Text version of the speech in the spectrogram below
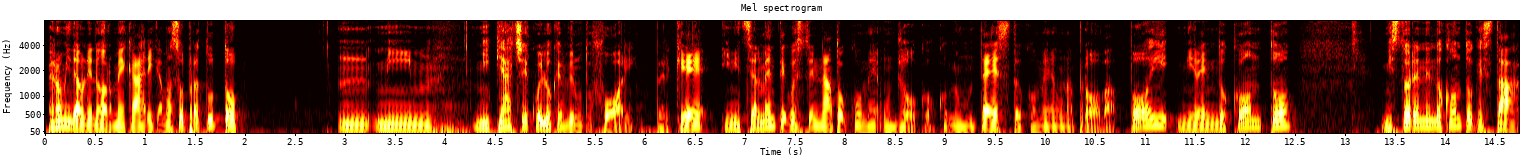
però mi dà un'enorme carica, ma soprattutto mh, mm, mi, mi piace quello che è venuto fuori perché inizialmente questo è nato come un gioco, come un test, come una prova. Poi mi rendo conto, mi sto rendendo conto che sta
